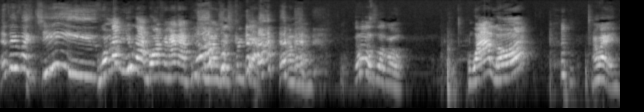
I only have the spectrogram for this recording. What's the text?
it tastes like cheese. Well, maybe you got barf and I got peach and I was just freaked out. I don't know. Oh, so gross. Why, Lord? Okay.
